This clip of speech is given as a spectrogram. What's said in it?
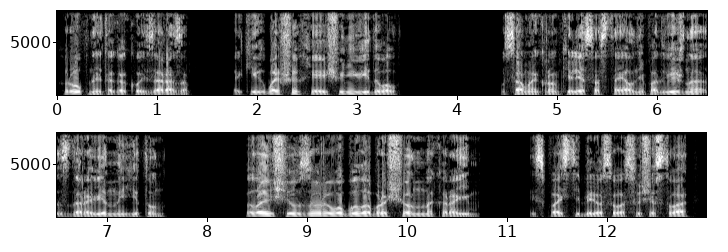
Крупный-то какой, зараза! Таких больших я еще не видывал. У самой кромки леса стоял неподвижно здоровенный етун. Пылающий узор его был обращен на караим. Из пасти белесого существа —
